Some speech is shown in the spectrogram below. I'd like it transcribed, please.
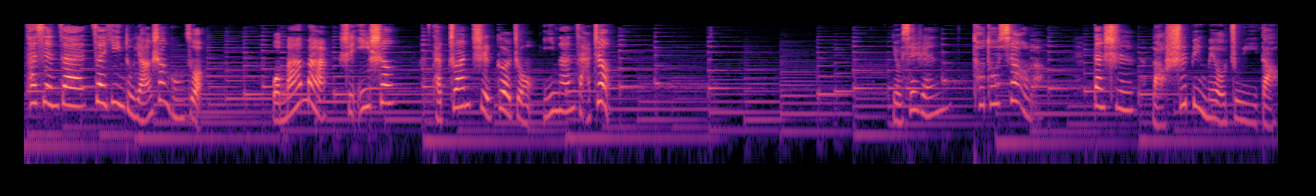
他现在在印度洋上工作。我妈妈是医生，她专治各种疑难杂症。有些人偷偷笑了，但是老师并没有注意到。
